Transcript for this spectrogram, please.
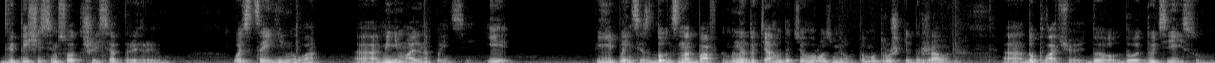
2763 гривні. Ось це її нова е, мінімальна пенсія. І її пенсія з, надбавками не дотягує до цього розміру, тому трошки держава е, доплачує до, до, до цієї суми.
